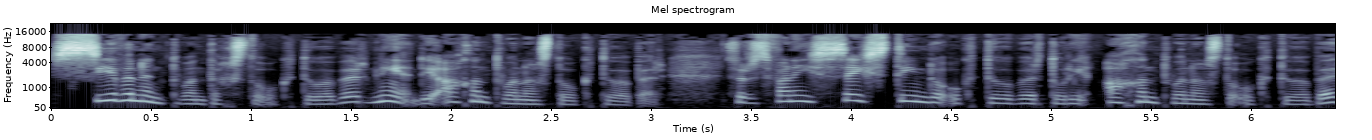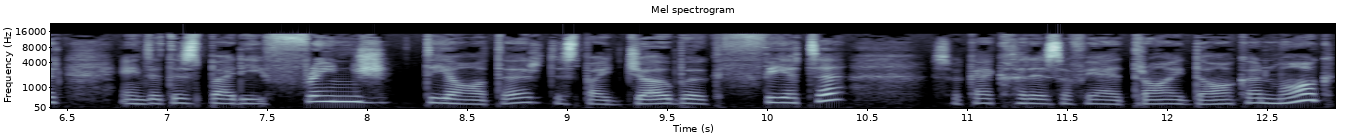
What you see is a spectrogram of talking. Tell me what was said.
27ste Oktober, nee, die 28ste Oktober. So dis van die 16de Oktober tot die 28ste Oktober en dit is by die Fringe Theater, dis by Joburg Theatre. So kyk gerus of jy 'n draai daar kan maak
